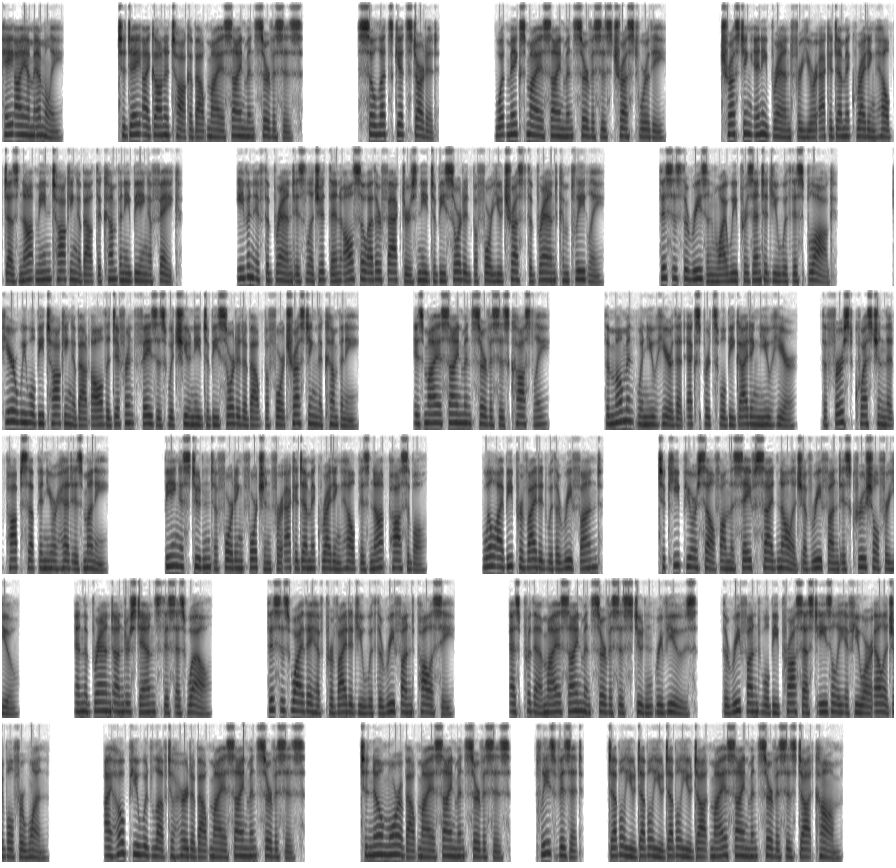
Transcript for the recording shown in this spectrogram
Hey I am Emily. Today I gonna talk about my assignment services. So let's get started. What makes my assignment services trustworthy? Trusting any brand for your academic writing help does not mean talking about the company being a fake. Even if the brand is legit then also other factors need to be sorted before you trust the brand completely. This is the reason why we presented you with this blog. Here we will be talking about all the different phases which you need to be sorted about before trusting the company. Is my assignment services costly? The moment when you hear that experts will be guiding you here, the first question that pops up in your head is money. Being a student affording fortune for academic writing help is not possible. Will I be provided with a refund? To keep yourself on the safe side knowledge of refund is crucial for you. And the brand understands this as well. This is why they have provided you with the refund policy. As per the My Assignment Services student reviews, the refund will be processed easily if you are eligible for one. I hope you would love to heard about my assignment services. To know more about my assignment services, please visit www.myassignmentservices.com.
